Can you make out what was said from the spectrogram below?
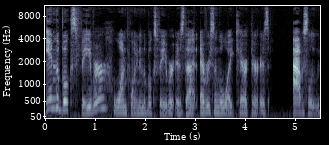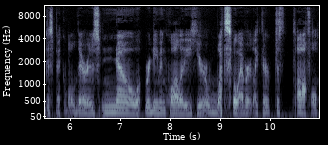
in the book's favor, one point in the book's favor is that every single white character is absolutely despicable. There is no redeeming quality here whatsoever. Like they're just awful.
